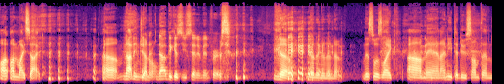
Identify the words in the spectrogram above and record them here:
on, on my side, um, not in general. Not because you sent him in first. No, no, no, no, no, no. This was like, oh man, I need to do something.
